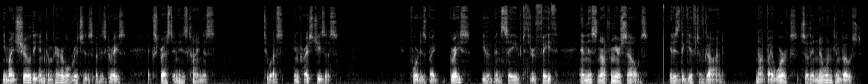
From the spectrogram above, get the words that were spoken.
he might show the incomparable riches of his grace, expressed in his kindness to us in Christ Jesus. For it is by grace you have been saved through faith, and this not from yourselves. It is the gift of God, not by works, so that no one can boast.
